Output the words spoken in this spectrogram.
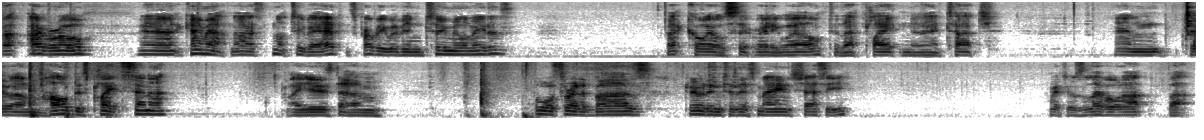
But overall, uh, it came out nice, not too bad. It's probably within two millimeters. That coils sit really well to that plate and they don't touch. And to um, hold this plate center, I used um, four threaded bars drilled into this main chassis which was leveled up but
